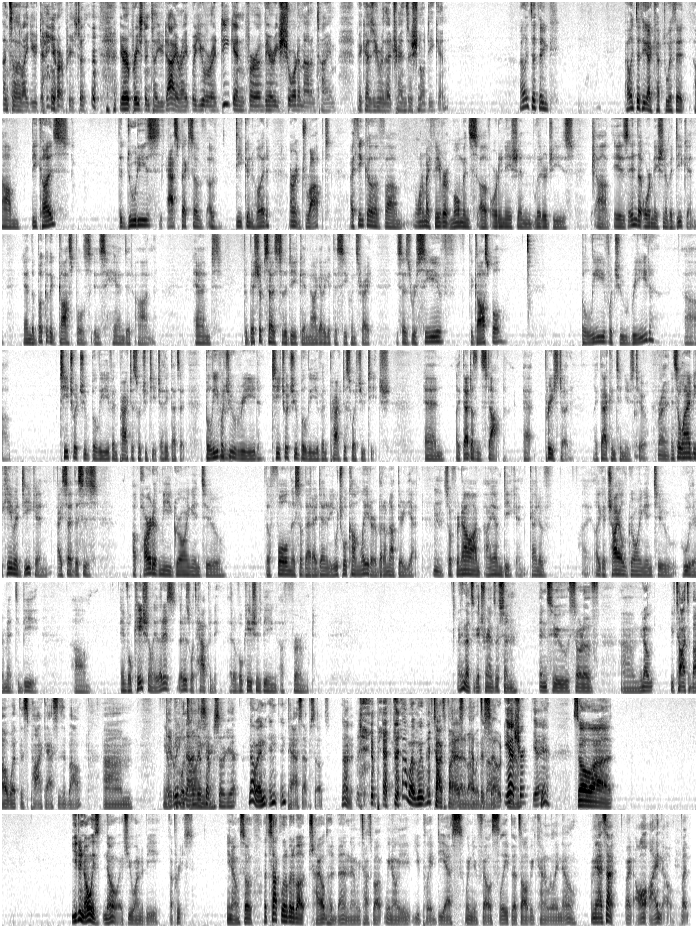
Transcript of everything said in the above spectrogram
until like you you are a priesthood. you're a priest until you die, right? But you were a deacon for a very short amount of time because you were that transitional deacon. I like to think. I like to think I kept with it um, because the duties, aspects of, of deaconhood aren't dropped. I think of um, one of my favorite moments of ordination liturgies um, is in the ordination of a deacon, and the book of the Gospels is handed on, and the bishop says to the deacon, "Now I got to get this sequence right." He says, "Receive the gospel, believe what you read, uh, teach what you believe, and practice what you teach. I think that's it. Believe what you read, teach what you believe, and practice what you teach. And like that doesn't stop at priesthood. Like that continues too. Right. And so when I became a deacon, I said this is a part of me growing into the fullness of that identity, which will come later, but I'm not there yet. So for now, I'm I am deacon, kind of like a child growing into who they're meant to be. Um, and vocationally, that is that is what's happening. That a vocation is being affirmed. I think that's a good transition into sort of, um, you know, we've talked about what this podcast is about. Um, you know, Did we not in this episode yet? No, in, in, in past episodes. No, no. We, we've talked a bit about what it's about. Yeah, you know? sure. Yeah, yeah. Yeah. So, uh, you didn't always know that you wanted to be a priest. You know, so let's talk a little bit about childhood, Ben. And we talked about, you know, you, you played DS when you fell asleep. That's all we kind of really know. I mean, that's not like all I know, but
